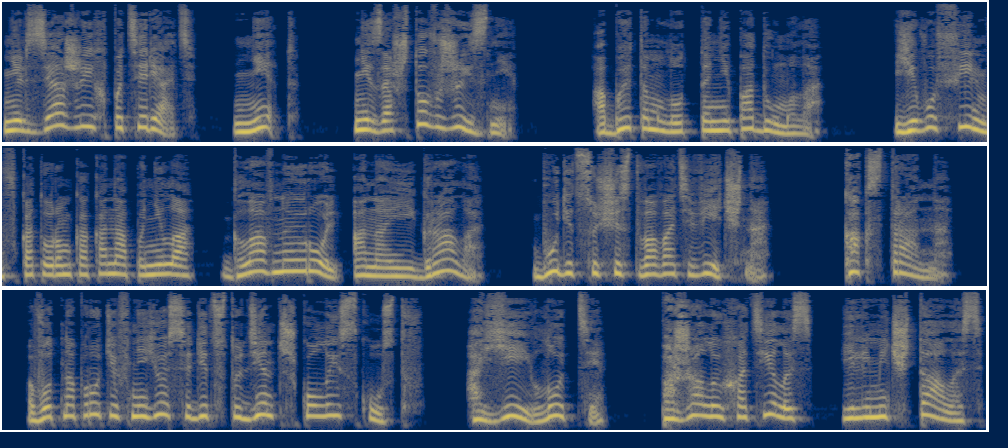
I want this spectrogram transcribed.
нельзя же их потерять. Нет, ни за что в жизни. Об этом Лотта не подумала. Его фильм, в котором, как она поняла, главную роль она и играла, будет существовать вечно. Как странно. Вот напротив нее сидит студент школы искусств, а ей, Лотте, пожалуй, хотелось или мечталось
